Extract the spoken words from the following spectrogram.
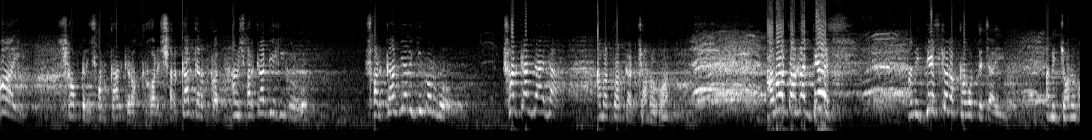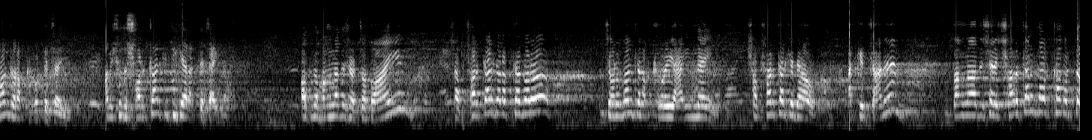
হয়। সব করে সরকারকে রক্ষা করে, সরকারকে রক্ষা করে। আমি সরকার দিয়ে কি করব? সরকার দিয়ে আমি কি করব? সরকার যায় যা, আমার দরকার জনগণ। আমার দরকার দেশ। আমি দেশকে রক্ষা করতে চাই। আমি জনগণকে রক্ষা করতে চাই। আমি শুধু সরকারকে টিকে রাখতে চাই না। অথচ বাংলাদেশের যত আইন, সব সরকারকে রক্ষা করো। জনগণকে রক্ষা করে আইন নেই। সব সরকারকে দাও। আজকে জানেন? বাংলাদেশের সরকার রক্ষা করতে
